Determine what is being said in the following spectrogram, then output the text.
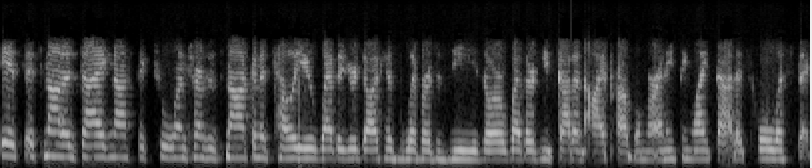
it's it's not a diagnostic tool in terms it's not going to tell you whether your dog has liver disease or whether he's got an eye problem or anything like that. It's holistic.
